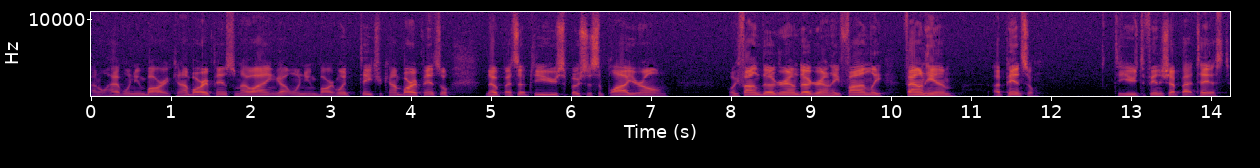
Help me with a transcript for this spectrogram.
I don't have one you can borrow. Can I borrow a pencil? No, I ain't got one you can borrow. Went to teacher. Can I borrow a pencil? Nope, that's up to you. You're supposed to supply your own. Well, he finally dug around, dug around. He finally found him a pencil to use to finish up that test.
